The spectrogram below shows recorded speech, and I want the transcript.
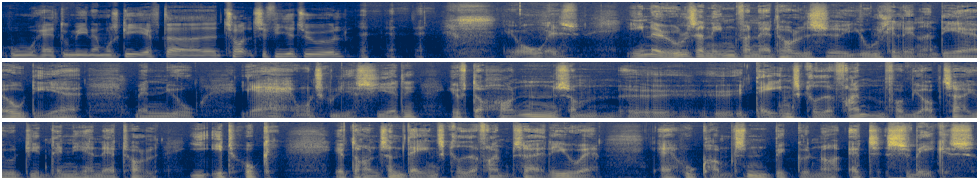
Uha, du mener måske efter 12-24 øl? jo, altså, en af øvelserne inden for natholdets øh, julekalender, det er jo det her. Men jo, ja, undskyld, jeg siger det, efterhånden som øh, øh, dagen skrider frem, for vi optager jo de, den her nathold i et hug. Efterhånden som dagen skrider frem, så er det jo, at, at hukommelsen begynder at svækkes.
